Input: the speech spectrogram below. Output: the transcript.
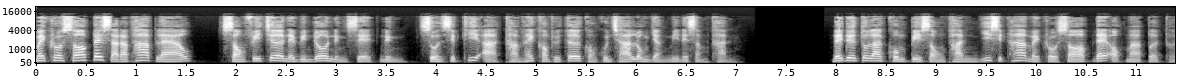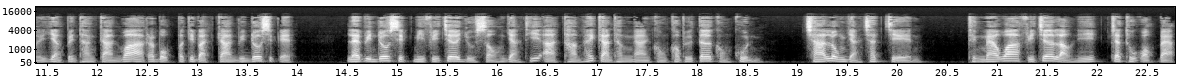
Microsoft ได้สารภาพแล้ว 2 ฟีเจอร์ใน Windows 1 เศษ1ส่วน 10 ที่อาจทำให้คอมพิวเตอร์ของคุณช้าลงอย่างมีในสำคัญ ในเดือนตุลาคมปี 2025 Microsoft ได้ออกมาเปิดเผยอย่างเป็นทางการว่าระบบปฏิบัติการ Windows 11 และ Windows 10 มีฟีเจอร์อยู่ 2 อย่างที่อาจทำให้การทำงานของคอมพิวเตอร์ของคุณ ช้าลงอย่างชัดเจน ถึงแม้ว่าฟีเจอร์เหล่านี้จะถูกออกแบบ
